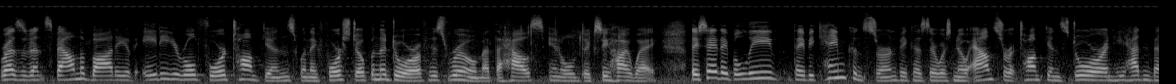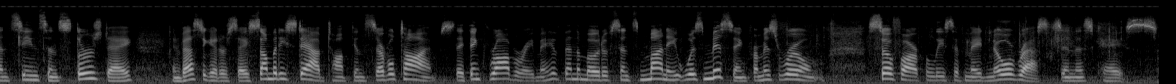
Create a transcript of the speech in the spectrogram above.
Residents found the body of 80-year-old Ford Tompkins when they forced open the door of his room at the house in Old Dixie Highway. They say they believe they became concerned because there was no answer at Tompkins' door and he hadn't been seen since Thursday. Investigators say somebody stabbed Tompkins several times. They think robbery may have been the motive since money was missing from his room. So far, police have made no arrests in this case.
